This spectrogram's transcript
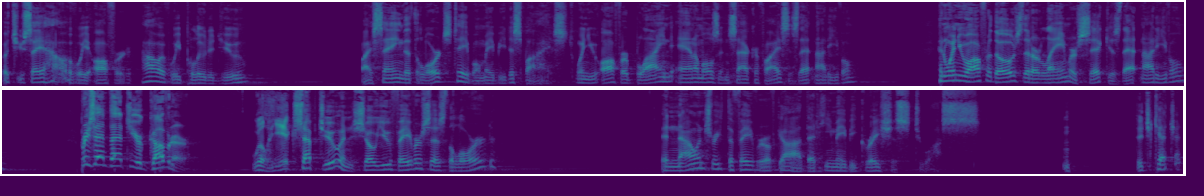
But you say, How have we offered? How have we polluted you? By saying that the Lord's table may be despised. When you offer blind animals in sacrifice, is that not evil? And when you offer those that are lame or sick, is that not evil? Present that to your governor. Will he accept you and show you favor, says the Lord? And now entreat the favor of God that he may be gracious to us. Did you catch it?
